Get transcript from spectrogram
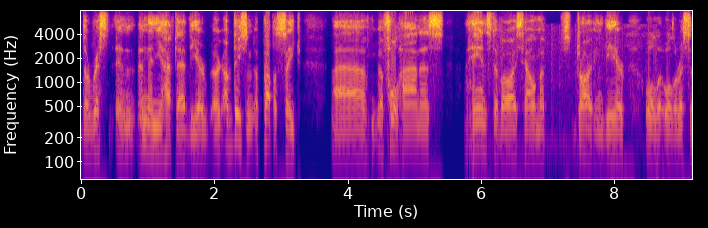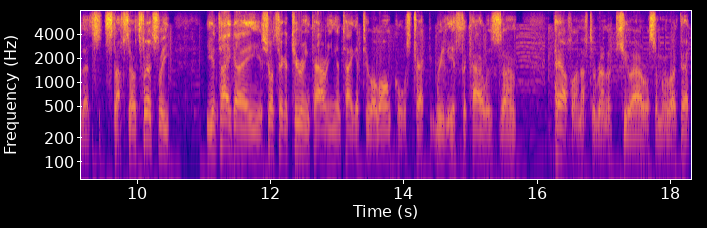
the rest, and, and then you have to have the a, a decent, a proper seat, uh, a full harness, a HANS device, helmet, driving gear, all the, all the rest of that stuff. So it's virtually you can take a short circuit touring car and you can take it to a long course track. Really, if the car was um, powerful enough to run a QR or somewhere like that.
